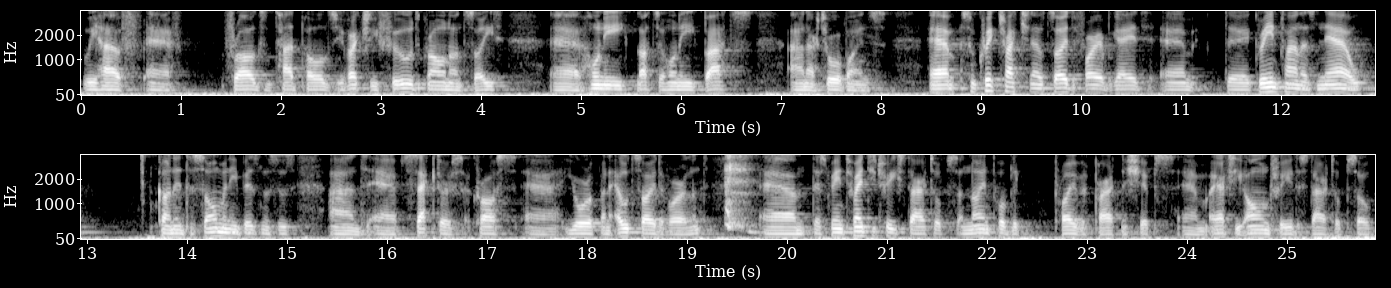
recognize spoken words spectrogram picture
We have uh, frogs and tadpoles. You have actually food grown on site, uh, honey, lots of honey, bats, and our turbines. Um, some quick traction outside the fire brigade. Um, the green plan has now gone into so many businesses and uh, sectors across uh, Europe and outside of Ireland. Um, there's been 23 startups and nine public-private partnerships. Um, I actually own three of the startups, so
